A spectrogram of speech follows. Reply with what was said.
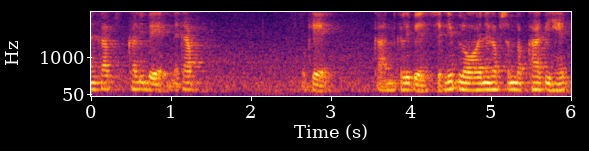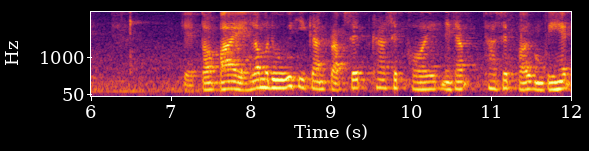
นะครับคาลิเบรตนะครับ โอเค การคาลิเบรตเสร็จเรียบร้อยนะครับสำหรับค่า pH เคต่อไปเรามาดูวิธีการปรับเซตค่าเซตพอยต์นะครับค่าเซตพอยต์ของ pH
